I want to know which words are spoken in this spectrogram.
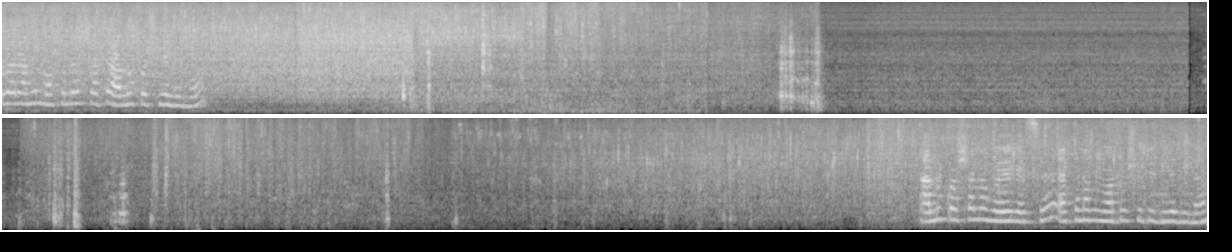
এবার আমি মশলার সাথে আলু কষিয়ে নেব। আলু কষানো হয়ে গেছে। এখন আমি মটরশুঁটি দিয়ে দিলাম।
